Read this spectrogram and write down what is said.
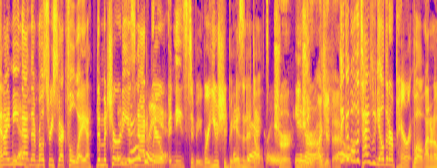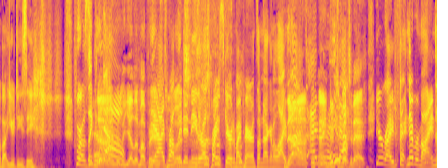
And I mean Yes. that in the most respectful way. The maturity is not where it needs to be, where you should be as an adult. Sure, You sure, know? I get that. Think of all the times we yelled at our parent. Well, I don't know about you, DZ, where I was like, Nah, no. I didn't really yell at my parents Yeah, I too probably much. didn't either. I was probably scared of my parents. I'm not gonna lie. Nah, But, I ain't mean, do too know, much of that. You're right. Fa- Never mind.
